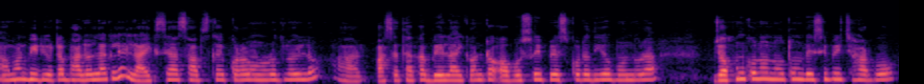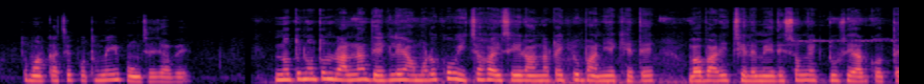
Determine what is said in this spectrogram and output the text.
আমার ভিডিওটা ভালো লাগলে লাইক শেয়ার সাবস্ক্রাইব করার অনুরোধ রইল। আর পাশে থাকা বেল আইকনটা অবশ্যই প্রেস করে দিও বন্ধুরা। যখন কোনো নতুন রেসিপি ছাড়বো, তোমার কাছে প্রথমেই পৌঁছে যাবে। নতুন নতুন রান্না দেখলে আমারও খুব ইচ্ছা হয় সেই রান্নাটা একটু বানিয়ে খেতে। বা বাড়ির ছেলে মেয়েদের সঙ্গে একটু শেয়ার করতে।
